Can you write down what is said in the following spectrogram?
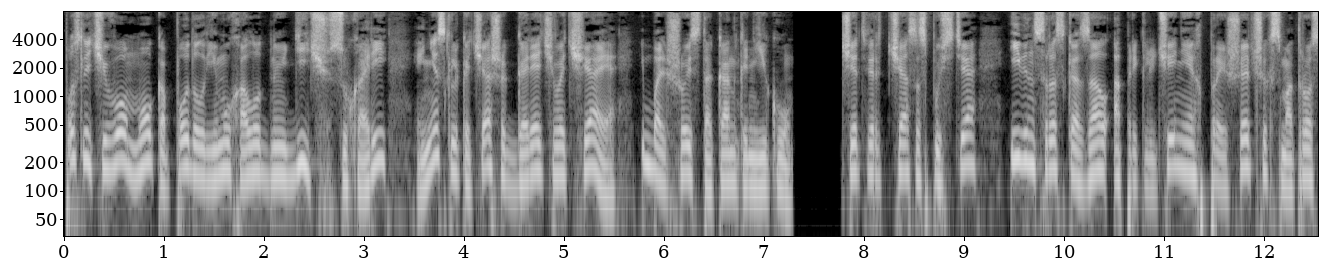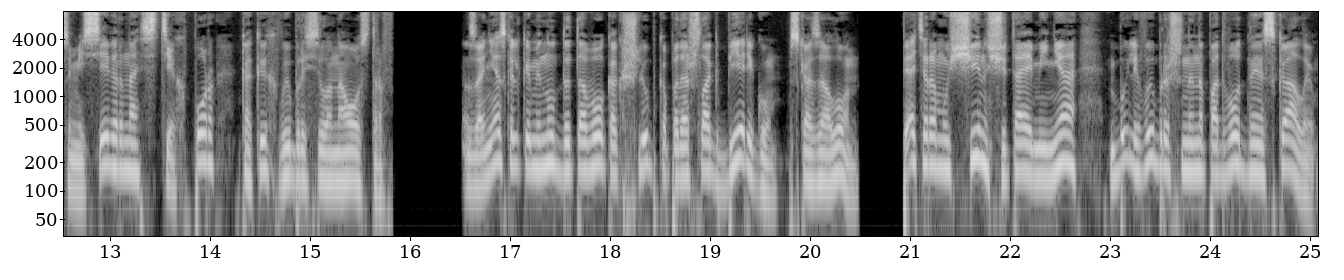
После чего Мока подал ему холодную дичь, сухари и несколько чашек горячего чая и большой стакан коньяку. Четверть часа спустя Ивенс рассказал о приключениях, происшедших с матросами Северна с тех пор, как их выбросило на остров. «За несколько минут до того, как шлюпка подошла к берегу», — сказал он, «пятеро мужчин, считая меня, были выброшены на подводные скалы.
